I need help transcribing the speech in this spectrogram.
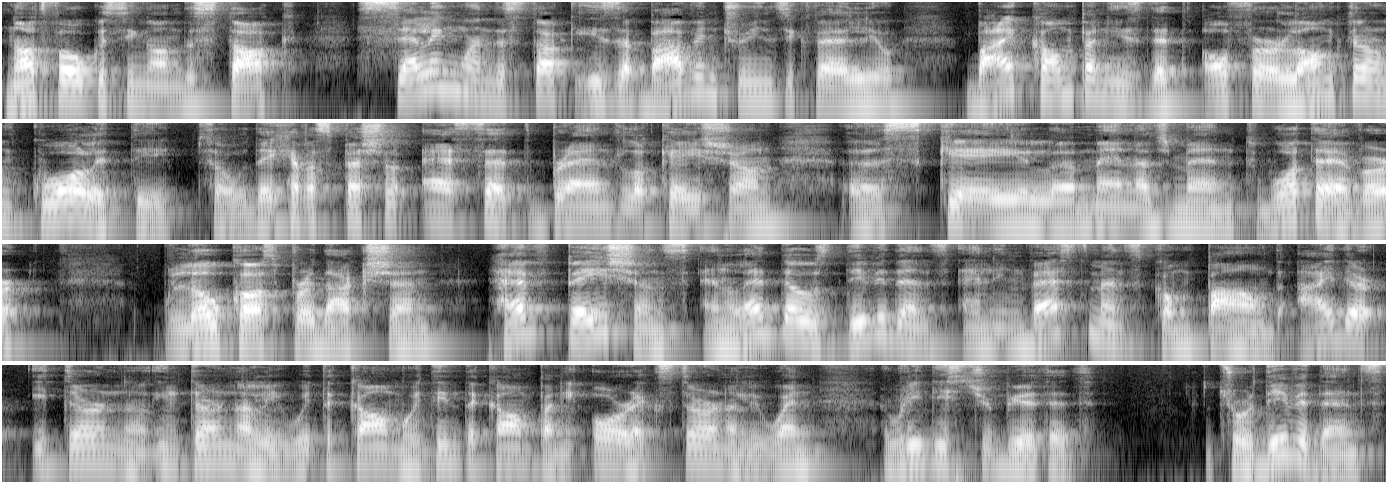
not focusing on the stock, selling when the stock is above intrinsic value, buy companies that offer long-term quality, so they have a special asset, brand, location, uh, scale, uh, management, whatever, low cost production, have patience and let those dividends and investments compound either eternal, internally with the com- within the company or externally when redistributed through dividends.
